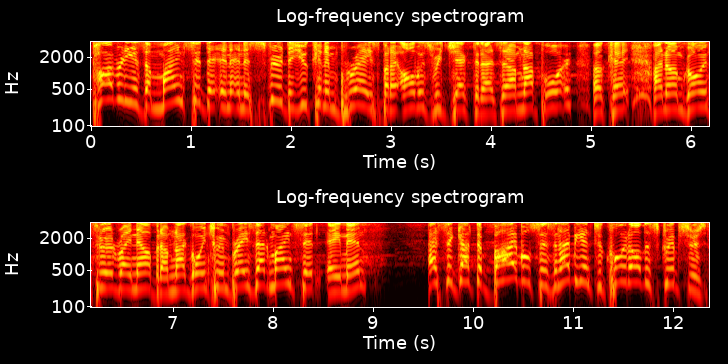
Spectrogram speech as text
Poverty is a mindset that, and, and, a spirit that you can embrace, but I always rejected it. I said, I'm not poor, okay? I know I'm going through it right now, but I'm not going to embrace that mindset. Amen. I said, God, the Bible says, and I began to quote all the scriptures.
